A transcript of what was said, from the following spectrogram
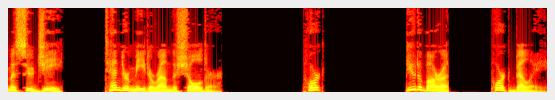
Masuji tender meat around the shoulder. Pork Butabara pork belly.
